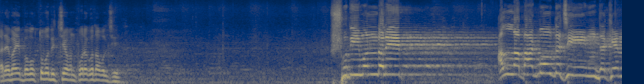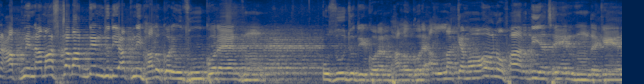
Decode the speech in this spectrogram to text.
আরে ভাই বক্তব্য দিচ্ছি এখন পরে কথা বলছি সুদী মণ্ডলী আল্লাহ পাক বলতেছেন, দেখেন আপনি নামাজটা বাদ দেন যদি আপনি ভালো করে উজু করেন। উজু যদি করেন ভালো করে, আল্লাহ কেমন অফার দিয়েছেন, দেখেন।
